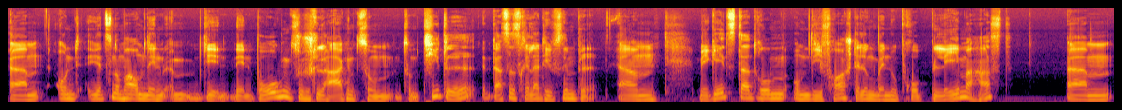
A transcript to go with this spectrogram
Ähm, und jetzt nochmal, um den, ähm, die, den Bogen zu schlagen zum, zum Titel, das ist relativ simpel. Ähm, mir geht es darum, um die Vorstellung, wenn du Probleme hast, ähm,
